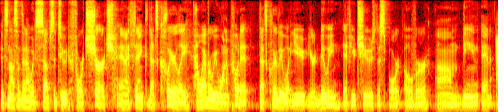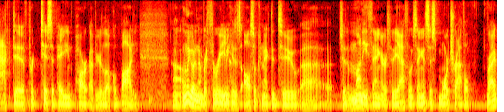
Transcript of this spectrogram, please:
it's not something I would substitute for church. And I think that's clearly, however we want to put it, that's clearly what you you're doing if you choose the sport over um, being an active, participating part of your local body. Uh, let me go to number three because it's also connected to uh, to the money thing or to the affluence thing. It's just more travel, right?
